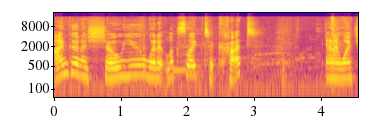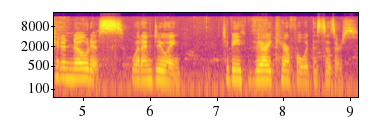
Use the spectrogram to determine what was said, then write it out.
I'm going to show you what it looks like to cut. And I want you to notice what I'm doing to be very careful with the scissors.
